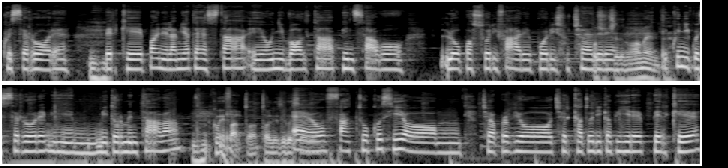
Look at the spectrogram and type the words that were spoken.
questo errore mm-hmm. perché poi nella mia testa e ogni volta pensavo lo posso rifare, può risuccedere. Può succedere nuovamente. E quindi questo errore mi, mi tormentava. Mm-hmm. Come hai fatto a toglierti questo eh, errore? Ho fatto così, ho, cioè, ho proprio cercato di capire perché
